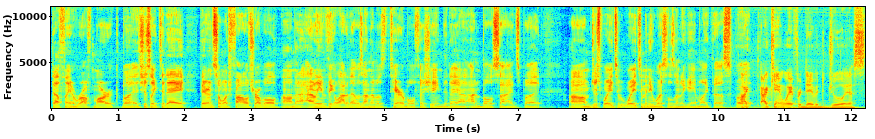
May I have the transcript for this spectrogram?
definitely a rough mark. But it's just like today, they're in so much foul trouble, um, and I don't even think a lot of that was on them. It was terrible officiating today on, on both sides, but um, just way too way too many whistles in a game like this. I, But I can't wait for David DeJulius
